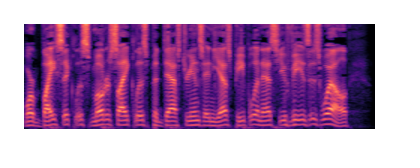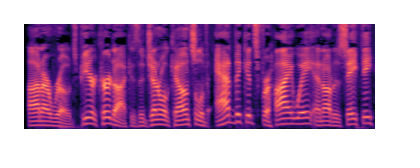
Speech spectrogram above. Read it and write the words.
more bicyclists, motorcyclists, pedestrians, and yes, people in SUVs as well on our roads? Peter Kurdock is the General Counsel of Advocates for Highway and Auto Safety.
